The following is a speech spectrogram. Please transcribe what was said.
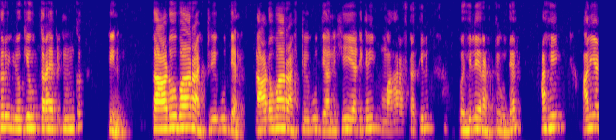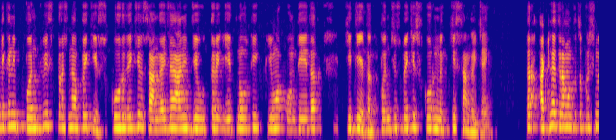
तर योग्य उत्तर आहे क्रमांक तीन. ताडोबा राष्ट्रीय उद्यान. ताडोबा राष्ट्रीय उद्यान हे या ठिकाणी महाराष्ट्रातील पहिले राष्ट्रीय उद्यान आहे. आणि या ठिकाणी पंचवीस प्रश्नांपैकी स्कोर देखील सांगायचा आहे आणि जे उत्तर येत नव्हती किंवा कोणते येतात किती येतात पंचवीस पैकी स्कोर नक्कीच सांगायचे आहे. तर आठव्या क्रमांकाचा प्रश्न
